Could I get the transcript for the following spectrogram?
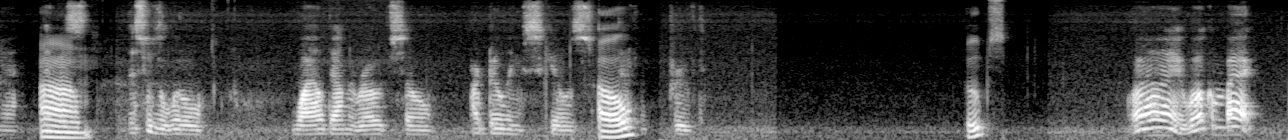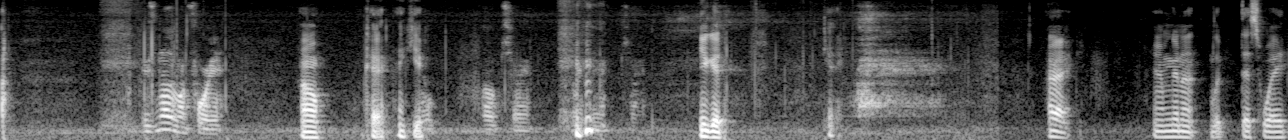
Yeah. Um This was a little while down the road, so our building skills Oh. improved. oops. Hey, welcome back. Here's another one for you. Oh, okay, thank you. Oh, sorry. Right there. sorry. You're good. Okay. All right. I'm gonna look this way.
